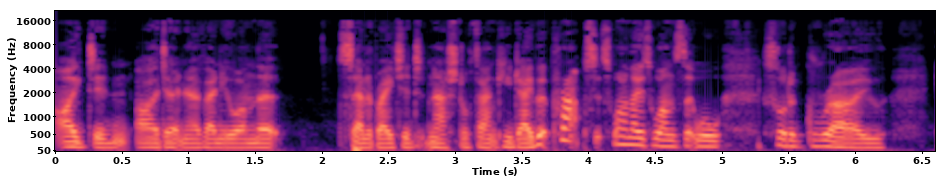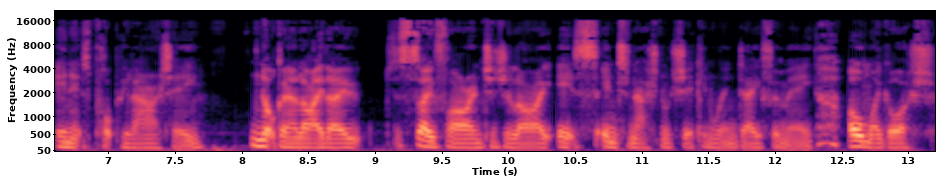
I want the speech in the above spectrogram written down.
I didn't. I don't know of anyone that celebrated National Thank You Day, but perhaps it's one of those ones that will sort of grow in its popularity. Not going to lie though, so far into July, it's International Chicken Wing Day for me. Oh my gosh.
